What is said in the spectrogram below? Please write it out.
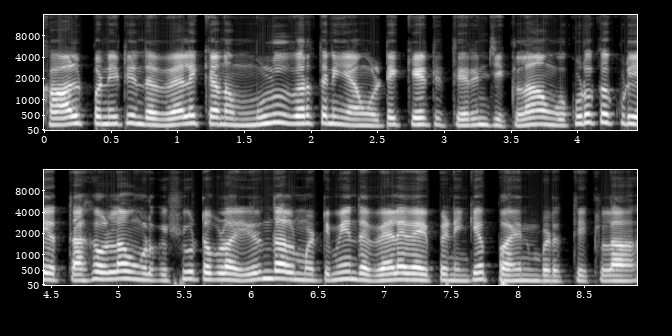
கால் பண்ணிட்டு இந்த வேலைக்கான முழு விவரத்தை நீங்கள் அவங்கள்ட்ட கேட்டு தெரிஞ்சுக்கலாம். அவங்க கொடுக்கக்கூடிய தகவலாம் உங்களுக்கு சூட்டபுளாக இருந்தால் மட்டுமே இந்த வேலைவாய்ப்பை நீங்கள் பயன்படுத்திக்கலாம்.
